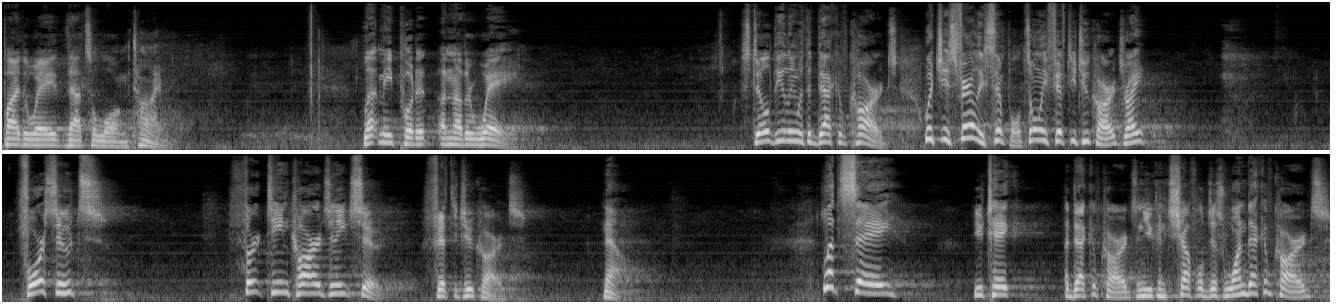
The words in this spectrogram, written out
By the way, that's a long time. Let me put it another way. Still dealing with a deck of cards, which is fairly simple. It's only 52 cards, right? Four suits, 13 cards in each suit, 52 cards. Now, let's say you take a deck of cards and you can shuffle just one deck of cards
